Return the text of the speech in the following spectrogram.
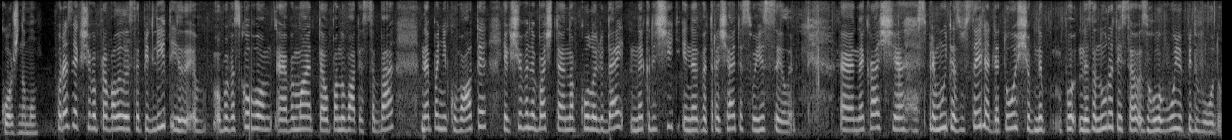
кожному. У разі, якщо ви провалилися під лід, і е, обов'язково е, ви маєте опанувати себе, не панікувати. Якщо ви не бачите навколо людей, не кричіть і не витрачайте свої сили. е, найкраще спрямуйте зусилля для того, щоб не не зануритися з головою під воду.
